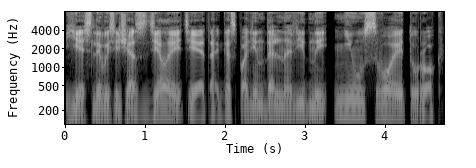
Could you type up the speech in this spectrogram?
«Если вы сейчас сделаете это, господин дальновидный не усвоит урок.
